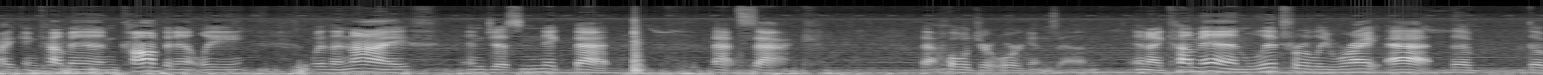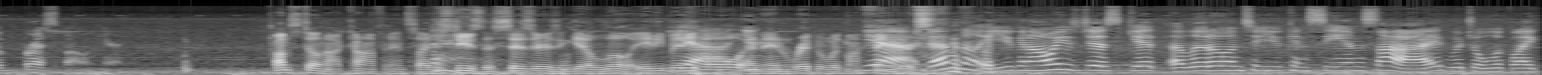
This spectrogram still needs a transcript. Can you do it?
I can come in confidently with a knife and just nick that that sac that holds your organs in. And I come in literally right at the the breastbone. I'm still not confident, so I just use the scissors and get a little itty bitty Yeah, hole and then rip it with my Yeah, fingers. definitely. You can always just get a little until you can see inside, which will look like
